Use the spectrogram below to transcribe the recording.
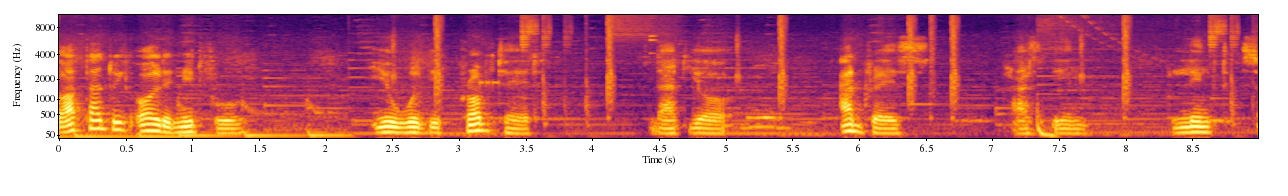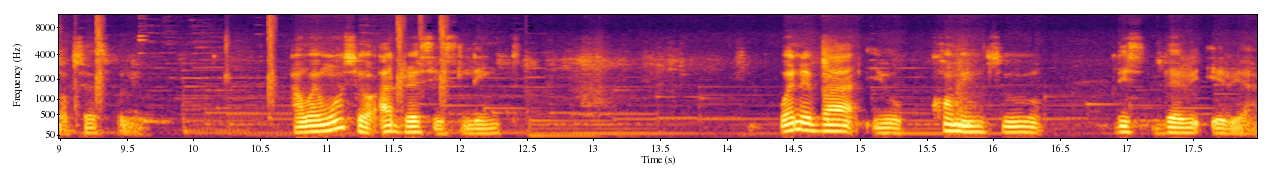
So after doing all the needful, you will be prompted that your address has been linked successfully. And when once your address is linked, whenever you come into this very area,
